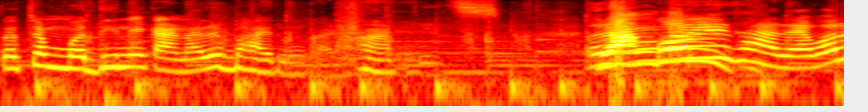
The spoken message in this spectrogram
त्याच्या मधीने काढणारे बाहेरून हा. तेच रांगोळी झाल्यावर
